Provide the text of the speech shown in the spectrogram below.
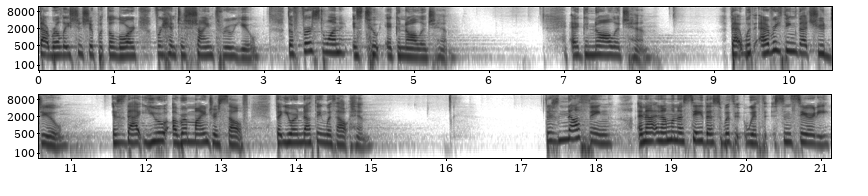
that relationship with the Lord for Him to shine through you. The first one is to acknowledge Him. Acknowledge Him. That with everything that you do, is that you uh, remind yourself that you are nothing without Him. There's nothing, and, I, am gonna say this with, with sincerity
